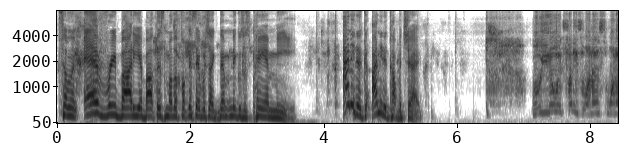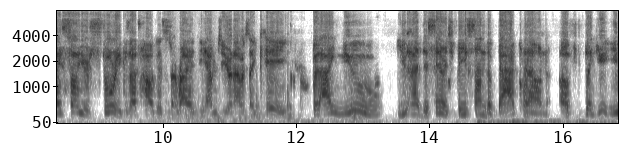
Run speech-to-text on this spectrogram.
Telling everybody about this motherfucking sandwich like them niggas was paying me. I need a I need a cup of check. Well, you know what's funny is when I when I saw your story because that's how this started. I DM'd you and I was like, "Hey," but I knew you had the sandwich based on the background of like you you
